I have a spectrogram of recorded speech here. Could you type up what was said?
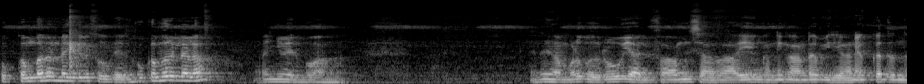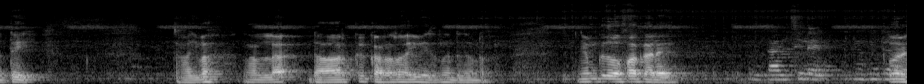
കുക്കമ്പർ ഉണ്ടെങ്കിൽ സുഖമായിരുന്നു കുക്കമ്പർ ഇല്ലല്ലോ? അഞ്ഞു വരുമ്പോൾ വാങ്ങാം. ഇത് നമ്മൾ വെറും അൽഫാമും അൽഫാം ഷറായും കണ്ണി കാണ്ട ബിരിയാണിയൊക്കെ തിന്നിട്ടേ ആയിവാ നല്ല ഡാർക്ക് കളറായി വരുന്നുണ്ട് കണ്ടോ? നമുക്ക് നമുക്കിത് ഓഫാക്കാലേ പോരെ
